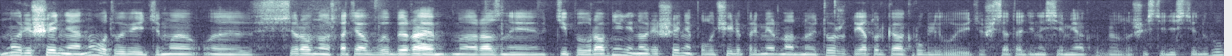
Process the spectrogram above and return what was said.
Но решение, ну вот вы видите, мы э, все равно, хотя выбираем э, разные типы уравнений, но решение получили примерно одно и то же. Я только округлил, вы видите, 61,7 я округлил до 62.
